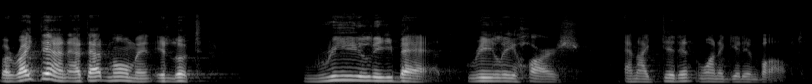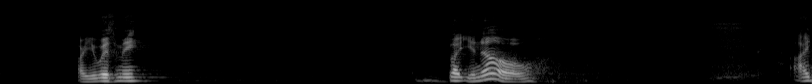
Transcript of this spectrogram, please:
But right then, at that moment, it looked really bad, really harsh, and I didn't want to get involved. Are you with me? But you know, I,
